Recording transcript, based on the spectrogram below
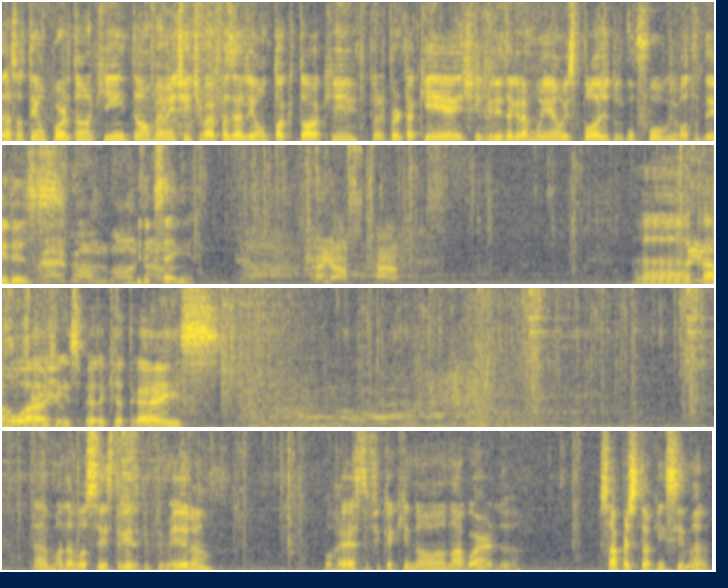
Tá, só tem um portão aqui, então obviamente a gente vai fazer ali um toque-toque. Pra perguntar quem é, a gente grita gramunhão, explode tudo com fogo em volta deles. Vida que segue. A carruagem espera aqui atrás. Tá, manda vocês três aqui primeiro. O resto fica aqui no, no aguardo. Os sappers estão aqui em cima?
